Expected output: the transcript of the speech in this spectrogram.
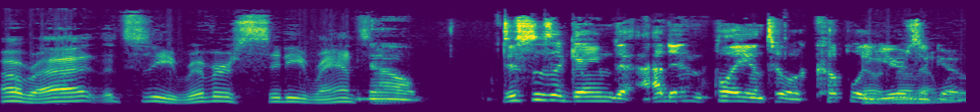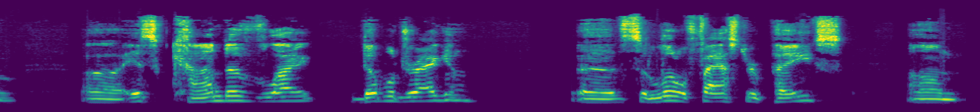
All right, let's see. River City Ransom. Now, this is a game that I didn't play until a couple of years ago. Uh, it's kind of like Double Dragon. Uh, it's a little faster pace. Um,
